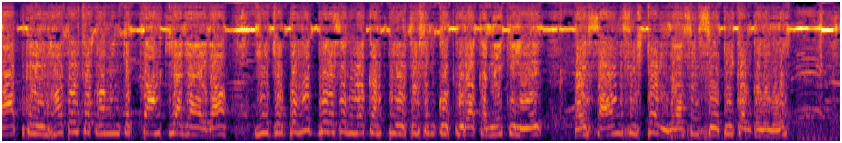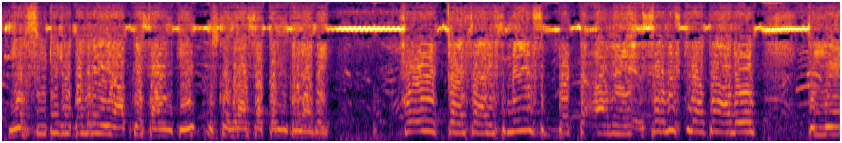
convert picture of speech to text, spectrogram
आपके हाथों से कानून के ताह किया जाएगा। ये जो बहुत देर से हुआ करती है सेशन को पूरा करने के लिए और साउंड सिस्टम जरा सा सीटी कम करो दोस्त। ये सीटी जो बज रही है आपके साउंड की, उसको जरा सा कम करवा दें। फिर कैसा इसमें बट अवे सर्विस किया था अवे तो ये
